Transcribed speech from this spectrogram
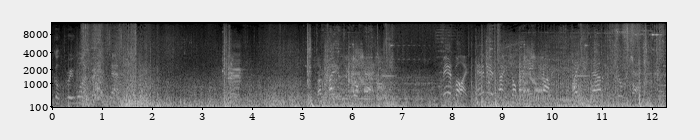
Echo 3-1, ready for task. Located secure cache. Be advised, enemy attack chopper incoming. Take it down and secure the cache.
